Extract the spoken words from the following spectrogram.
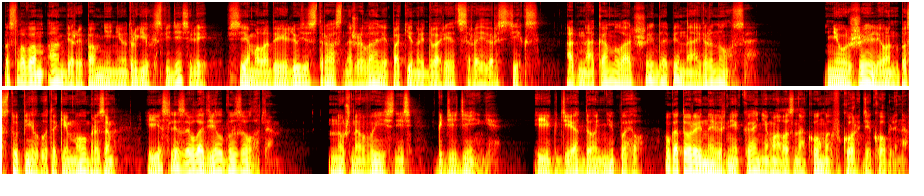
По словам Амбер и по мнению других свидетелей, все молодые люди страстно желали покинуть дворец Рейверстикс. Однако младший Допина вернулся. Неужели он поступил бы таким образом, если завладел бы золотом? Нужно выяснить, где деньги и где Донни Белл у которой наверняка немало знакомых в городе гоблинов.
